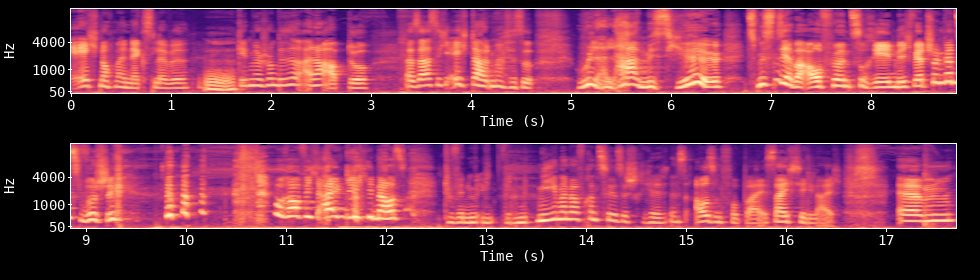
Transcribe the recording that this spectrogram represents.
echt nochmal Next Level. Mhm. Geht mir schon ein bisschen einer ab, du. Da saß ich echt da und meinte so, Oulala, Monsieur, jetzt müssen Sie aber aufhören zu reden, ich werde schon ganz wuschig. Worauf ich eigentlich hinaus. Du, wenn, wenn mit mir jemand auf Französisch redet, dann ist aus und vorbei. Sag ich dir gleich. Ähm,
